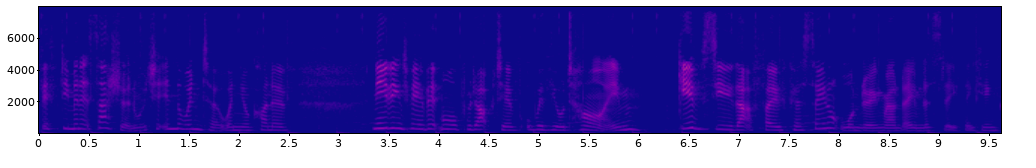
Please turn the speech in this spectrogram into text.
50 minute session, which in the winter when you're kind of needing to be a bit more productive with your time, gives you that focus so you're not wandering around aimlessly thinking,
